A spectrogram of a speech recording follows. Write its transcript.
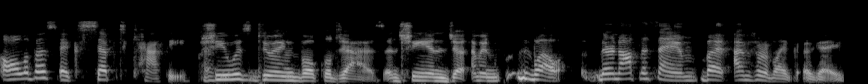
all of us except Kathy. Okay. She was doing vocal jazz and she and Je- I mean, well, they're not the same, but I'm sort of like, okay,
